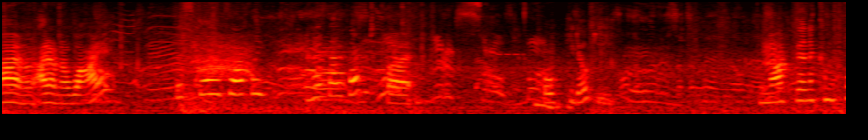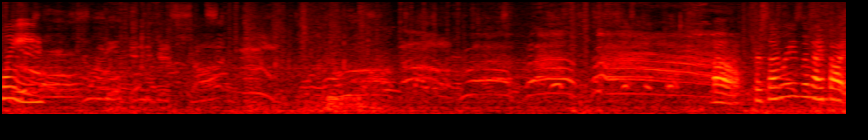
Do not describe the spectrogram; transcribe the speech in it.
I don't, I don't know why this skill exactly has that effect, but okie dokie. Not gonna complain. Oh, for some reason I thought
